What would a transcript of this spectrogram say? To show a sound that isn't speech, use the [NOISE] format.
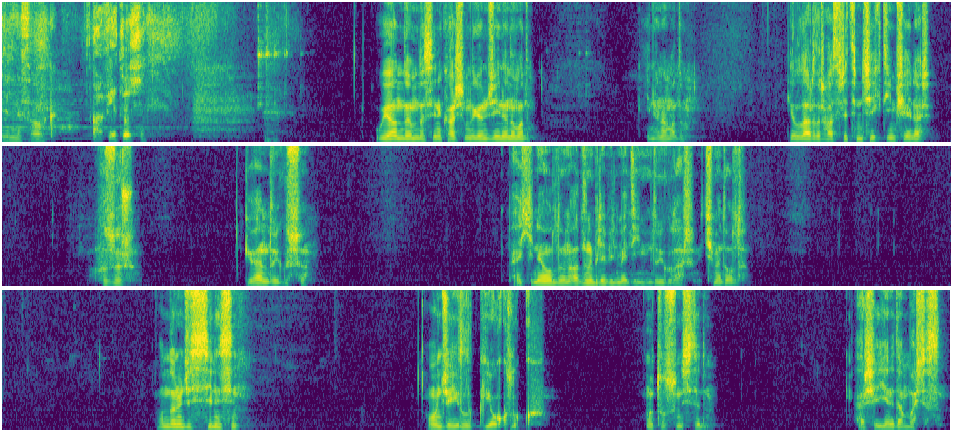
Eline sağlık. Afiyet olsun. Uyandığımda seni karşımda görünce inanamadım. İnanamadım. Yıllardır hasretini çektiğim şeyler. Huzur. Güven duygusu. Belki ne olduğunu adını bile bilmediğim duygular içime doldu. Ondan öncesi silinsin. Onca yıllık yokluk. Unutulsun istedim. Her şey yeniden başlasın.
